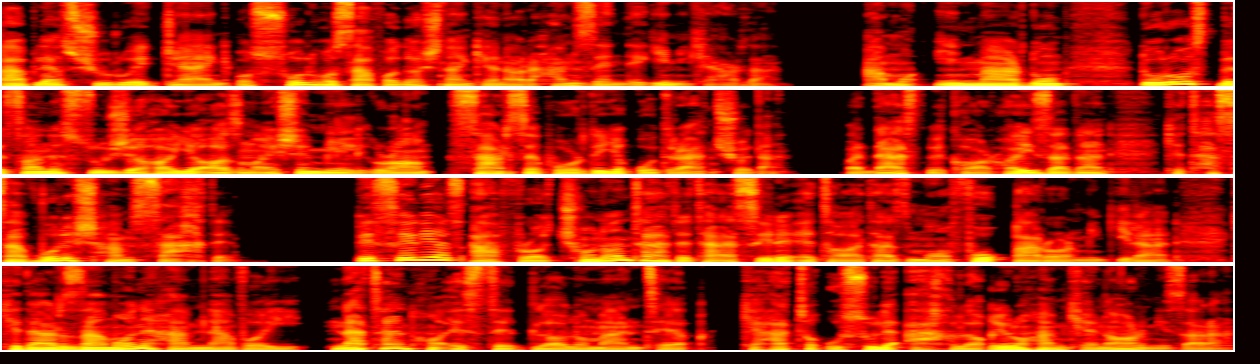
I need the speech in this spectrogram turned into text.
قبل از شروع جنگ با صلح و صفا داشتن کنار هم زندگی می‌کردن. اما این مردم درست به سان سوژه های آزمایش میلگرام سرسپرده قدرت شدند و دست به کارهایی زدن که تصورش هم سخته. بسیاری از افراد چنان تحت تأثیر اطاعت از مافوق قرار می گیرند که در زمان همنوایی نه تنها استدلال و منطق که حتی اصول اخلاقی رو هم کنار می‌ذارن.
